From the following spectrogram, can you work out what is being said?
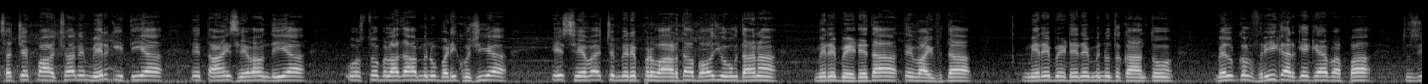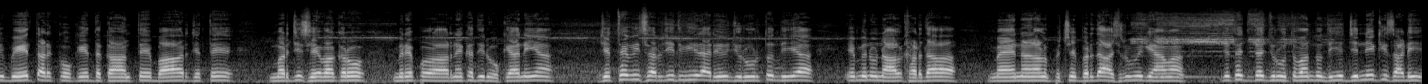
ਸੱਚੇ ਪਾਤਸ਼ਾਹ ਨੇ ਮਿਹਰ ਕੀਤੀ ਆ ਤੇ ਤਾਂ ਹੀ ਸੇਵਾ ਹੁੰਦੀ ਆ। ਉਸ ਤੋਂ ਬਲਾਦਾ ਮੈਨੂੰ ਬੜੀ ਖੁਸ਼ੀ ਆ ਇਹ ਸੇਵਾ 'ਚ ਮੇਰੇ ਪਰਿਵਾਰ ਦਾ ਬਹੁਤ ਯੋਗਦਾਨ ਆ, ਮੇਰੇ ਬੇਟੇ ਦਾ ਤੇ ਵਾਈਫ ਦਾ। ਮੇਰੇ ਬੇਟੇ ਨੇ ਮੈਨੂੰ ਦੁਕਾਨ ਤੋਂ ਬਿਲਕੁਲ ਫ੍ਰੀ ਕਰਕੇ ਕਿਹਾ, ਪਾਪਾ, ਤੁਸੀਂ ਬੇਧੜਕ ਹੋ ਕੇ ਦੁਕਾਨ ਤੇ ਬਾਹਰ ਜਿੱਥੇ ਮਰਜ਼ੀ ਸੇਵਾ ਕਰੋ। ਮੇਰੇ ਪਰਿਵਾਰ ਨੇ ਕਦੀ ਰੋਕਿਆ ਨਹੀਂ ਆ। ਜਿੱਥੇ ਵੀ ਸਰਜੀਤ ਵੀਰ ਹਰੀ ਨੂੰ ਜ਼ਰੂਰਤ ਹੁੰਦੀ ਆ, ਇਹ ਮੈਨੂੰ ਨਾਲ ਖੜਦਾ ਵਾ। ਮੈਂ ਇਹਨਾਂ ਨਾਲ ਪਿੱਛੇ ਬਿਰਧ ਆਸ਼ਰਮ ਵੀ ਗਿਆ ਵਾਂ, ਜਿੱਥੇ ਜਿੱਥੇ ਜ਼ਰੂਰਤਮੰਦ ਹੁੰਦੀ ਹੈ ਜਿੰਨੀ ਕੀ ਸਾਡੀ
